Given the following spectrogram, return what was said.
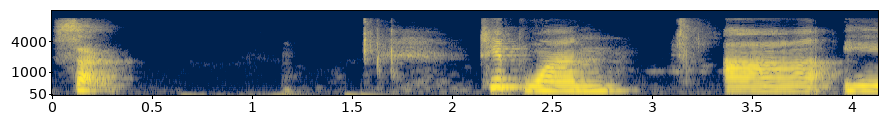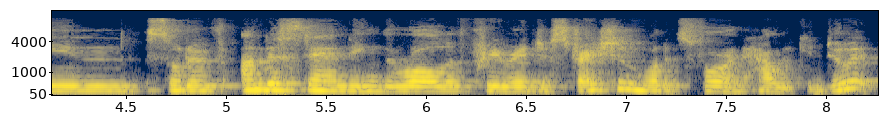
So tip one uh, in sort of understanding the role of pre-registration, what it's for and how we can do it,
